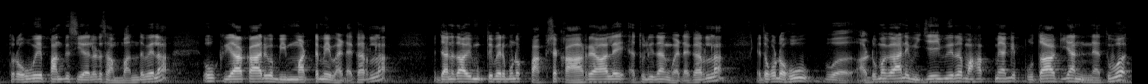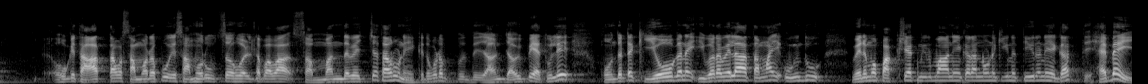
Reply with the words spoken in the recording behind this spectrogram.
ඒතර ඔහු ඒ පන්ති සියල්ලට සම්බන්ධ වෙලා ඔහු ක්‍රියාකාරීව බිම් මට්ටමේ වැඩ කරලා ජනතා විමුක්ති පෙරමුණ පක්ෂ කාර්යාලයේ ඇතුළේ ඉඳන් වැඩ කරලා එතකොට ඔහු අඩුම ගානේ විජේවීර මහත්මයාගේ පුතා කියන්නේ නැතුව ඔහුගේ තාත්තව සමරපු ඒ සමරු උත්සව වලට පවා සම්බන්ධ වෙච්ච තරුණයෙක්. එතකොට ජවිපේ ඇතුලේ හොඳට කියෝගෙන ඉවර වෙලා තමයි උඳු වෙනම පක්ෂයක් නිර්මාණය කරන්න ඕන කියන තීරණය ගත්තේ. හැබැයි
